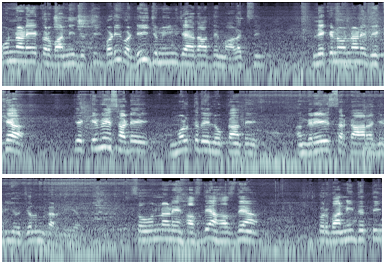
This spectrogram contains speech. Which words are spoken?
ਉਹਨਾਂ ਨੇ ਕੁਰਬਾਨੀ ਦਿੱਤੀ। ਬੜੀ ਵੱਡੀ ਜ਼ਮੀਨ ਜਾਇਦਾਦ ਦੇ ਮਾਲਕ ਸੀ। ਲੇਕਿਨ ਉਹਨਾਂ ਨੇ ਵੇਖਿਆ ਕਿ ਕਿਵੇਂ ਸਾਡੇ ਮੁਲਕ ਦੇ ਲੋਕਾਂ ਤੇ ਅੰਗਰੇਜ਼ ਸਰਕਾਰ ਆ ਜਿਹੜੀ ਉਹ ਜ਼ੁਲਮ ਕਰਦੀ ਆ। ਸੋ ਉਹਨਾਂ ਨੇ ਹੱਸਦਿਆਂ ਹੱਸਦਿਆਂ ਕੁਰਬਾਨੀ ਦਿੱਤੀ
